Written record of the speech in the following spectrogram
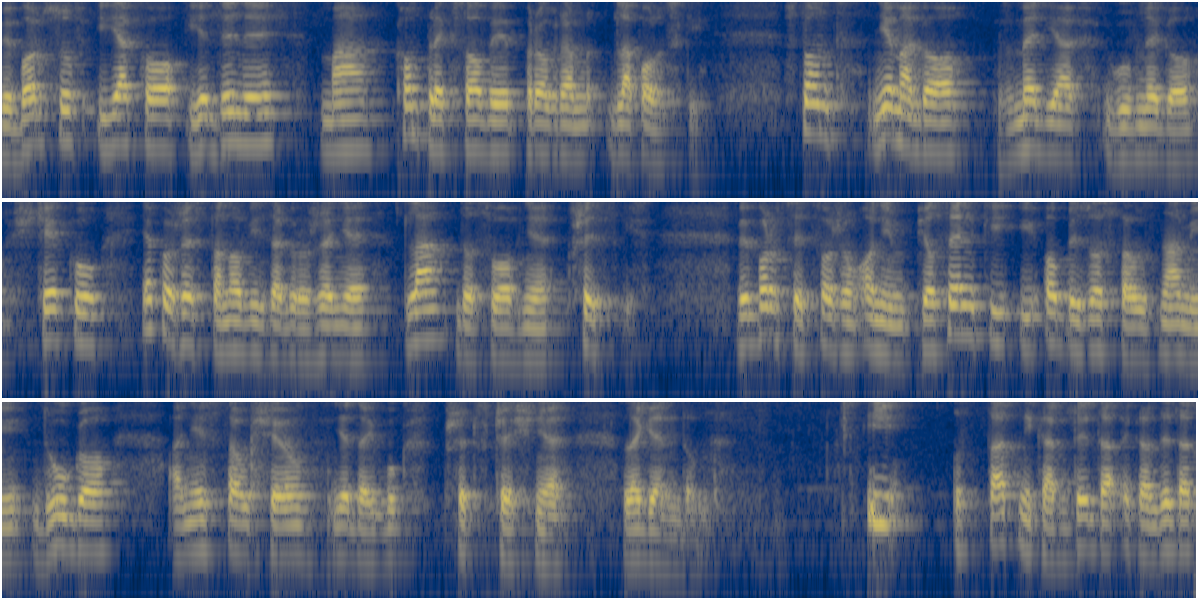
wyborców i jako jedyny ma kompleksowy program dla Polski. Stąd nie ma go w mediach głównego ścieku, jako że stanowi zagrożenie dla dosłownie wszystkich. Wyborcy tworzą o nim piosenki i oby został z nami długo, a nie stał się, nie daj Bóg, przedwcześnie legendą. I ostatni kandydat, kandydat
